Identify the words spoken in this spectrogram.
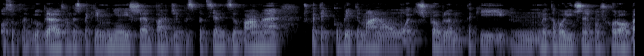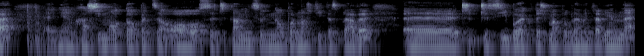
osób na grupie, ale są też takie mniejsze, bardziej wyspecjalizowane. Na przykład jak kobiety mają jakiś problem taki mm, metaboliczny, jakąś chorobę, e, nie wiem, Hashimoto, PCOS, czy tam insulinooporności i te sprawy, e, czy, czy SIBO, jak ktoś ma problemy trawienne,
